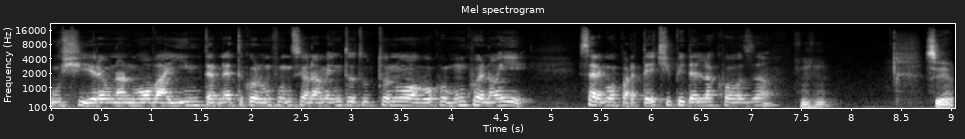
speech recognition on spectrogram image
uscire una nuova internet con un funzionamento tutto nuovo, comunque noi saremo partecipi della cosa. Mm-hmm. Sì.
